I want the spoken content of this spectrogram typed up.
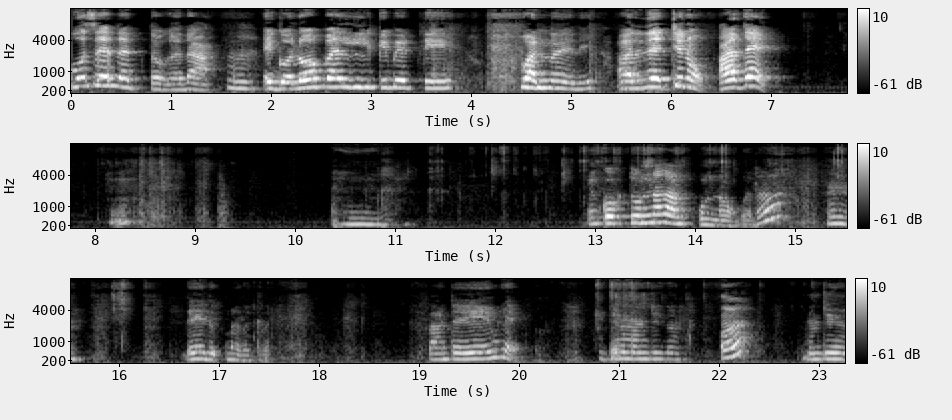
ఊసేదెత్తావు కదా. ఇగో లోపలికి పెట్టి పన్నది. అది తెచ్చినావు. అదే. ఇంకొకటి ఉన్నది అనుకున్నావు కదా లేదు నా దగ్గర. అంటే ఏం లేదు. ఇది మంచిగా? మంచిగా.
